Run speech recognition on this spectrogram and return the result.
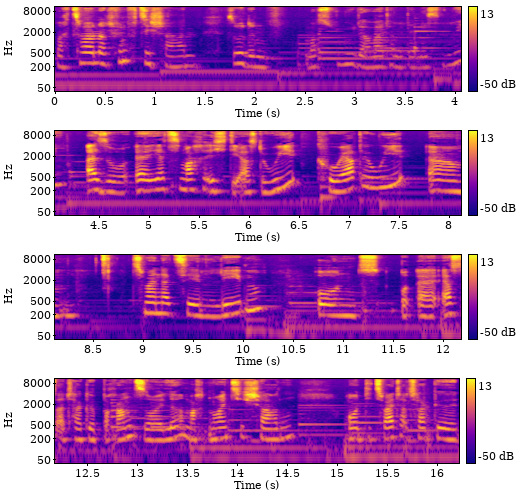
Macht 250 Schaden. So, dann machst du da weiter mit der nächsten Wii. Also, äh, jetzt mache ich die erste Wii, Coerte Wii. Ähm, 210 Leben und äh, erste Attacke Brandsäule macht 90 Schaden. Und die zweite Attacke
